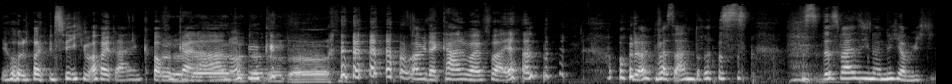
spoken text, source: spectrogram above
jo Leute, ich war heute einkaufen, keine Ahnung. mal wieder Karneval feiern. Oder irgendwas anderes. Das, das weiß ich noch nicht, ob ich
